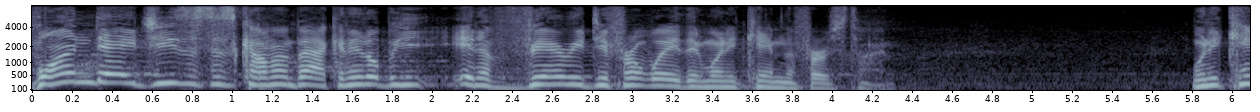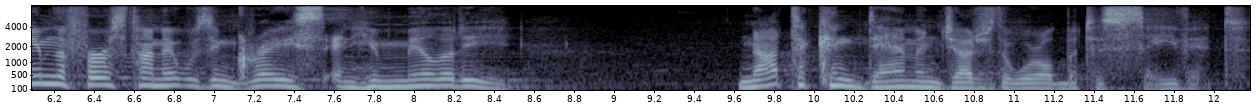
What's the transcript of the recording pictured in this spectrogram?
One day, Jesus is coming back, and it'll be in a very different way than when he came the first time. When he came the first time, it was in grace and humility, not to condemn and judge the world, but to save it.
